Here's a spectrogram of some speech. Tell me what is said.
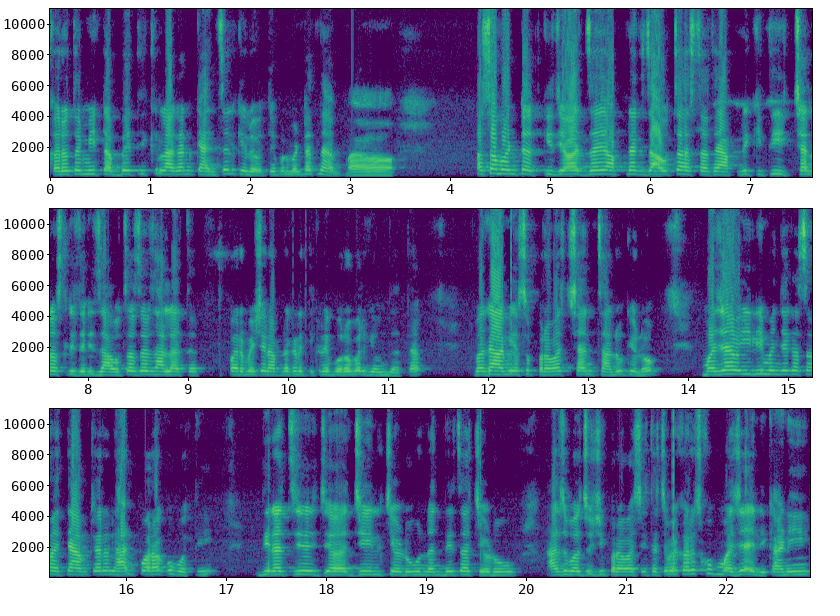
खरं तर मी तब्येतीक लागण कॅन्सल केले होते पण म्हणतात ना असं म्हणतात की जेव्हा जर आपणाक जाऊचं असतं तर आपली किती इच्छा नसली तरी जाऊचा जर झाला तर परमेश्वर आपल्याकडे तिकडे बरोबर घेऊन जातं. बघा आम्ही असं प्रवास छान चालू केलो. मजा येईल म्हणजे कसं माहिती आमच्याकडे लहान पोरा खूप होती. दिराची झील चेडू नंदेचा चेडू आजूबाजूची प्रवासी. त्याच्यामुळे खरंच खूप मजा येईल आणि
